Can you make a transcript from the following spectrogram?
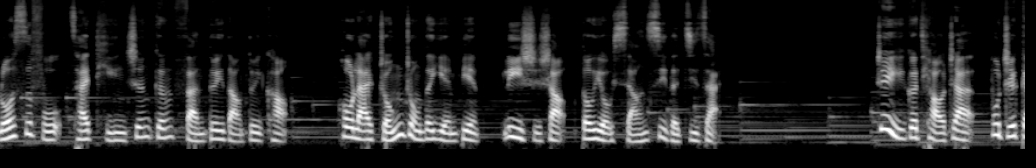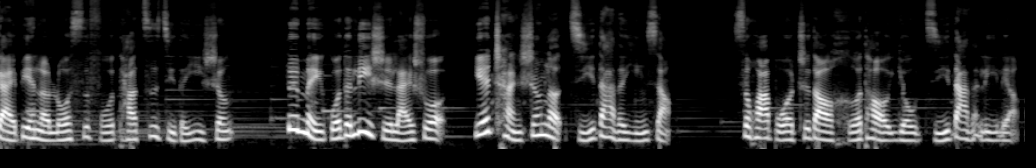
罗斯福才挺身跟反对党对抗。后来种种的演变，历史上都有详细的记载。这一个挑战不只改变了罗斯福他自己的一生，对美国的历史来说也产生了极大的影响。斯华伯知道核桃有极大的力量，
